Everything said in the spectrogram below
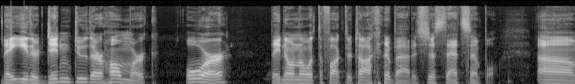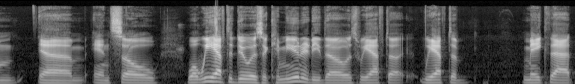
they either didn't do their homework or they don't know what the fuck they're talking about. It's just that simple. Um, um, and so what we have to do as a community, though, is we have to we have to make that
